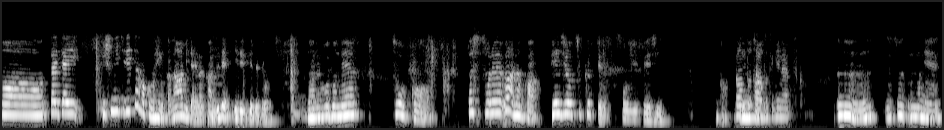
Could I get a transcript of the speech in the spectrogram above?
ああ、だいたい日にちで言ったらまあこの辺かな、みたいな感じで入れてるってこと。なるほどね。そうか。私、それはなんか、ページを作ってる。そういうページ。なんかガントチャート的なやつか。うんうん。いやそもうね、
